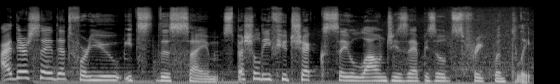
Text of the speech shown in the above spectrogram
I dare say that for you it's the same, especially if you check Seiyu Lounge's episodes frequently.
